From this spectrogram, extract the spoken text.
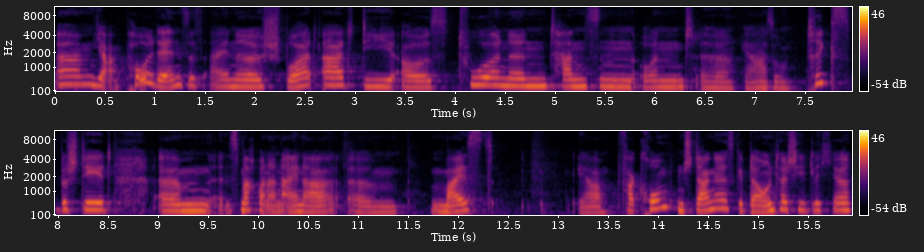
Ähm, ja, Pole Dance ist eine Sportart, die aus Turnen, Tanzen und äh, ja so Tricks besteht. Ähm, das macht man an einer ähm, meist ja, verchromten Stange. Es gibt da unterschiedliche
